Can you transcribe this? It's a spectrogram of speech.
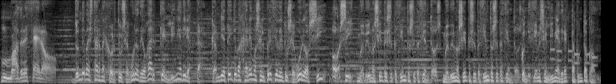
madre cero. ¿Dónde va a estar mejor tu seguro de hogar que en línea directa? Cámbiate y te bajaremos el precio de tu seguro sí o sí. 917-700-700. 917-700-700. Condiciones en lineadirecta.com.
